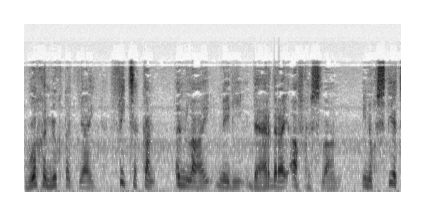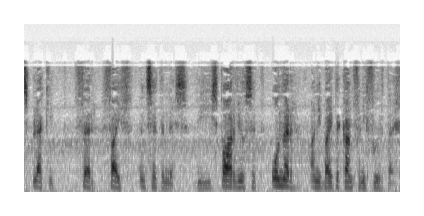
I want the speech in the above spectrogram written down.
hoog genoeg dat jy fietsse kan inlaai met die derde ry afgeslaan en nog steeds plek het vir 5 insittendes. Die spaarwiel sit onder aan die buitekant van die voertuig.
